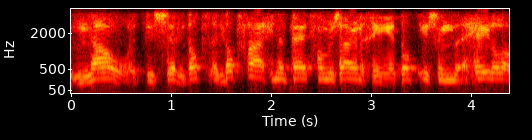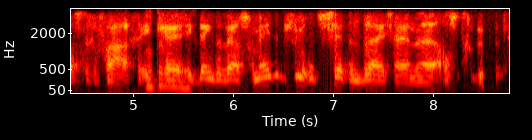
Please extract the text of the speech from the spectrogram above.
Nou, het is, en, dat, en dat vraag je in een tijd van bezuinigingen. Dat is een hele lastige vraag. Ik, ik denk dat wij als gemeentebestuur ontzettend blij zijn eh, als het gebeurt.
